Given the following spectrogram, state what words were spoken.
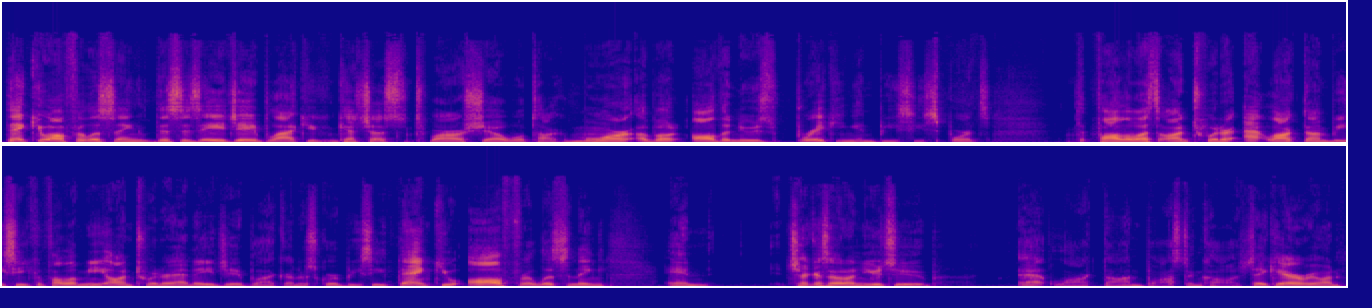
thank you all for listening. This is AJ Black. You can catch us tomorrow's show. We'll talk more about all the news breaking in BC sports. Follow us on Twitter at Locked On BC. You can follow me on Twitter at AJ Black underscore BC. Thank you all for listening and check us out on YouTube at Locked On Boston College. Take care, everyone.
